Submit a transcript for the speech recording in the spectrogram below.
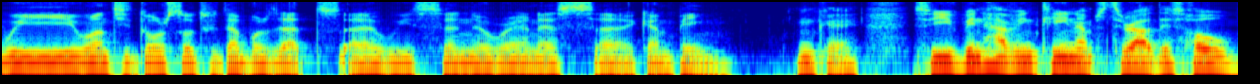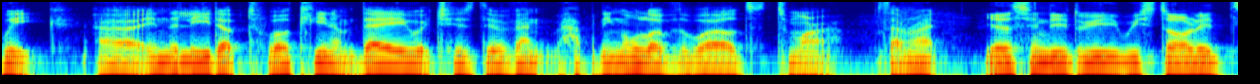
we wanted also to double that with an awareness campaign. Okay, so you've been having cleanups throughout this whole week uh, in the lead up to World Cleanup Day, which is the event happening all over the world tomorrow. Is that right? Yes, indeed. We we started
